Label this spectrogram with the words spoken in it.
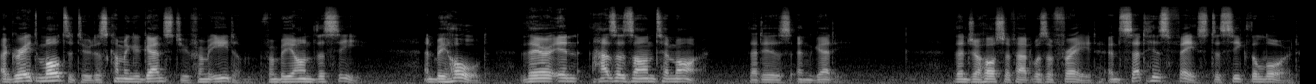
A great multitude is coming against you from Edom, from beyond the sea. And behold, there in Hazazon Tamar, that is, En Engedi. Then Jehoshaphat was afraid, and set his face to seek the Lord,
